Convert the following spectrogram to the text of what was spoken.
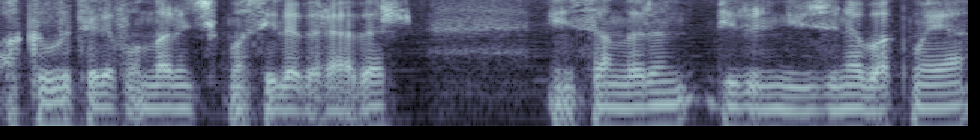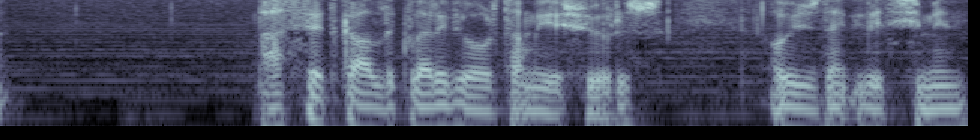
akıllı telefonların çıkmasıyla beraber insanların birbirinin yüzüne bakmaya hasret kaldıkları bir ortamı yaşıyoruz. O yüzden iletişimin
